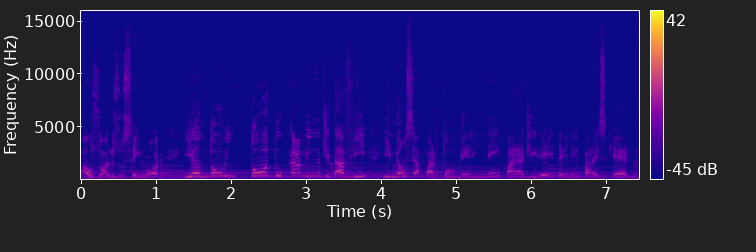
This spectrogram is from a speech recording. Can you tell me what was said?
aos olhos do Senhor e andou em todo o caminho de Davi e não se apartou dele nem para a direita e nem para a esquerda.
